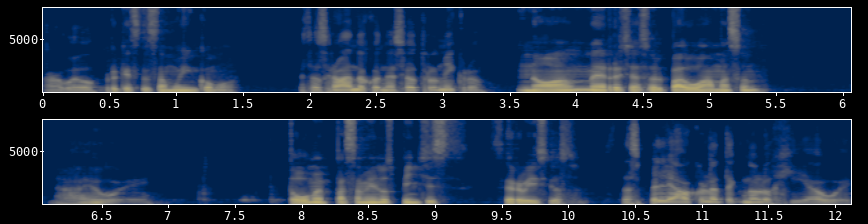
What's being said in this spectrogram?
Ah, huevo. Porque este está muy incómodo. ¿Estás grabando con ese otro micro? No, me rechazó el pago Amazon. Ay, güey. Todo me pasa a mí en los pinches servicios. Estás peleado con la tecnología, güey.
